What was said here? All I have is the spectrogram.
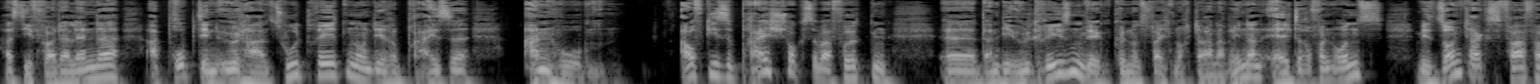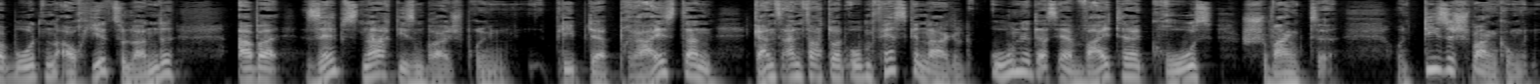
als die Förderländer abrupt den Ölhahn zutreten und ihre Preise anhoben. Auf diese Preisschocks aber folgten äh, dann die Ölkrisen. Wir können uns vielleicht noch daran erinnern, ältere von uns, mit Sonntagsfahrverboten auch hierzulande. Aber selbst nach diesen Preissprüngen blieb der Preis dann ganz einfach dort oben festgenagelt, ohne dass er weiter groß schwankte. Und diese Schwankungen,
